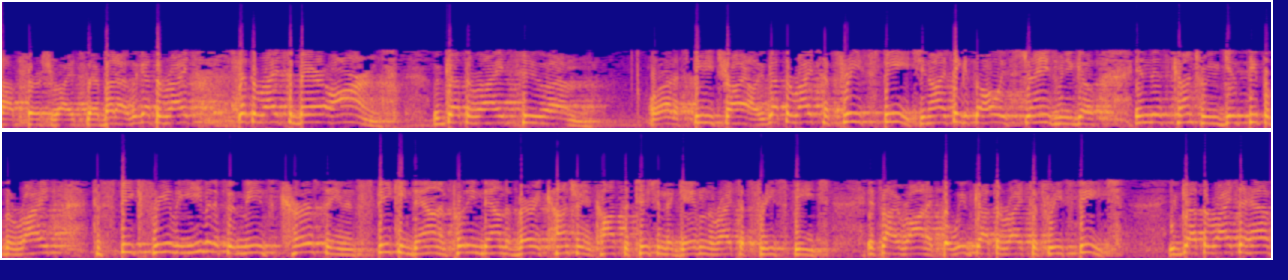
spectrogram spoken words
top first rights there. But uh, we got the right, got the right to bear arms. We've got the right to, um, or at a speedy trial. You've got the right to free speech. You know, I think it's always strange when you go, in this country, you give people the right to speak freely, even if it means cursing and speaking down and putting down the very country and constitution that gave them the right to free speech. It's ironic, but we've got the right to free speech. You've got the right to have,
